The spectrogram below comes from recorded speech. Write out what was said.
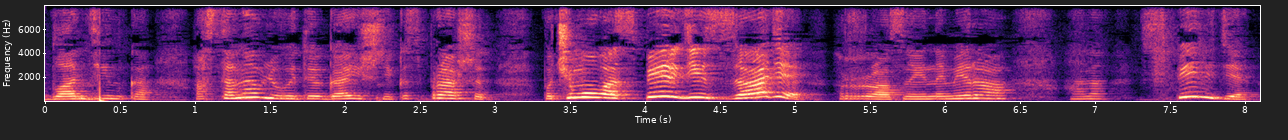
блондинка, останавливает ее гаишник и спрашивает, почему у вас спереди и сзади разные номера? Она спереди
